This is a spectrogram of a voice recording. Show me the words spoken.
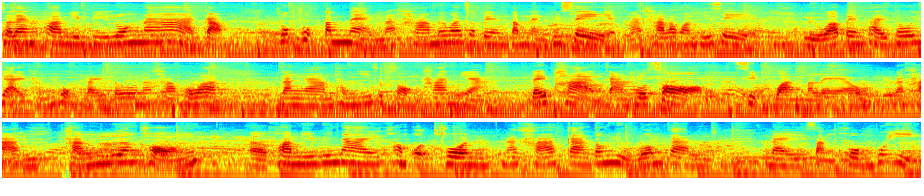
แสดงความยินดีล่วงหน้ากับทุกๆตำแหน่งนะคะ ไม่ว่าจะเป็นตำแหน่งพิเศษนะคะรางวัลพิเศษ หรือว่าเป็นไทเทลใหญ่ทั้ง6ไทเทลนะคะ เพราะว่านางงามทั้ง 22 ท่านเนี่ย ได้ผ่านการทดสอบ 10 วันมาแล้วนะคะ ทั้งเรื่องของความมีวินัยความอดทนนะคะ การต้องอยู่ร่วมกันในสังคมผู้หญิง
